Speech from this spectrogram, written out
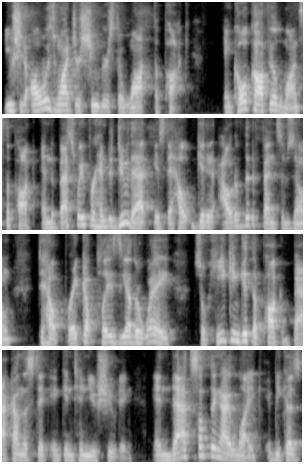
You should always want your shooters to want the puck. And Cole Caufield wants the puck. And the best way for him to do that is to help get it out of the defensive zone, to help break up plays the other way so he can get the puck back on the stick and continue shooting. And that's something I like because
